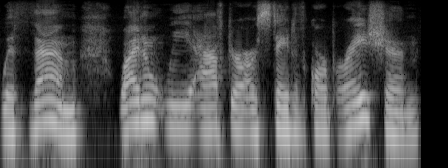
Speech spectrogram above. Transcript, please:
with them. Why don't we, after our state of the corporation,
